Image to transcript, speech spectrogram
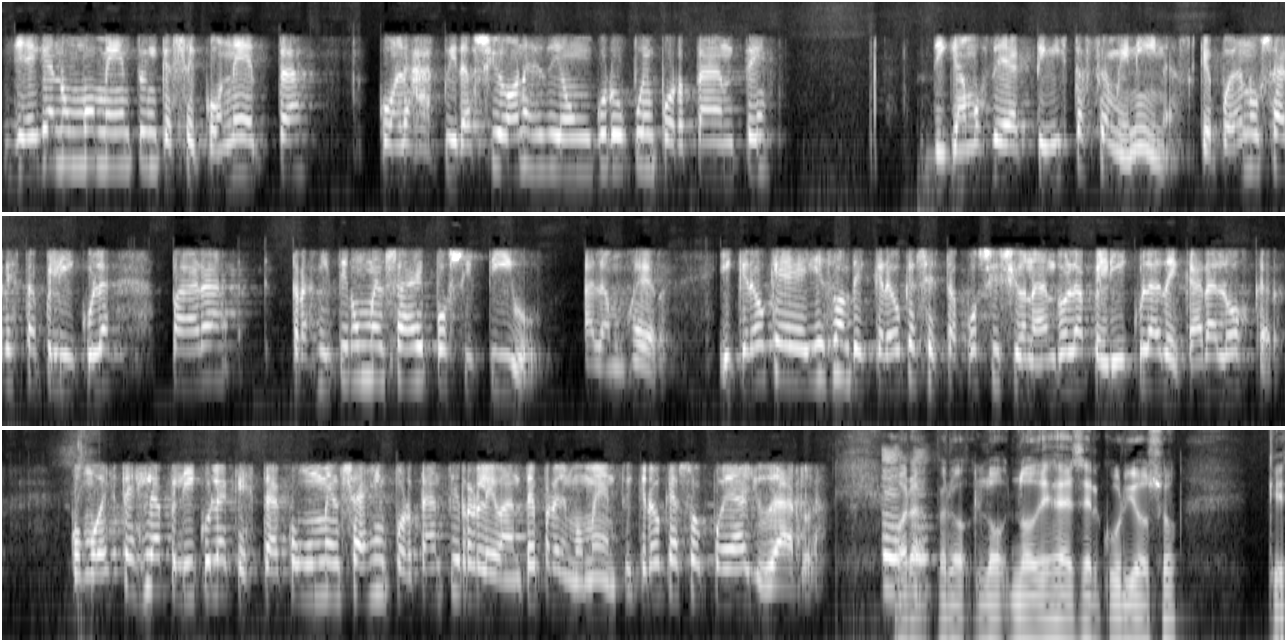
llega en un momento en que se conecta con las aspiraciones de un grupo importante, digamos, de activistas femeninas, que pueden usar esta película para transmitir un mensaje positivo a la mujer. Y creo que ahí es donde creo que se está posicionando la película de cara al Oscar como esta es la película que está con un mensaje importante y relevante para el momento, y creo que eso puede ayudarla. Ahora, pero no deja de ser curioso que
